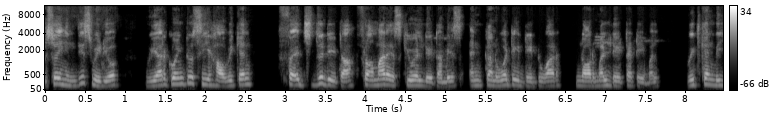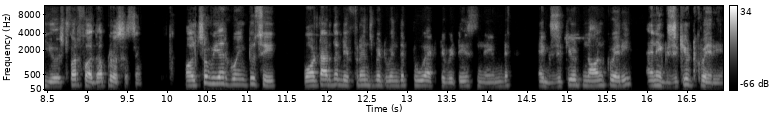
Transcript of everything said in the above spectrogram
So, in this video, we are going to see how we can fetch the data from our SQL database and convert it into our normal data table, which can be used for further processing. Also, we are going to see what are the difference between the two activities named execute non-query and execute query?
